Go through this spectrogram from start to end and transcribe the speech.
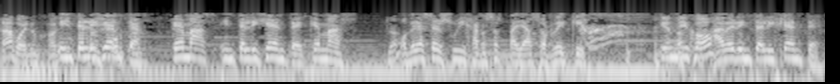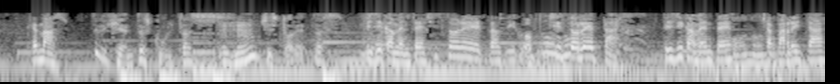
Ah, bueno. Inteligente. ¿Qué más? Inteligente. ¿Qué más? ¿Ya? Podría ser su hija, no seas payaso, Ricky. ¿Quién dijo? A ver, inteligente. ¿Qué más? Inteligentes, cultas, Ujú. chistoretas. Físicamente. Chistoretas, dijo. Chistoretas. Físicamente. No, no, no. Chaparrita.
